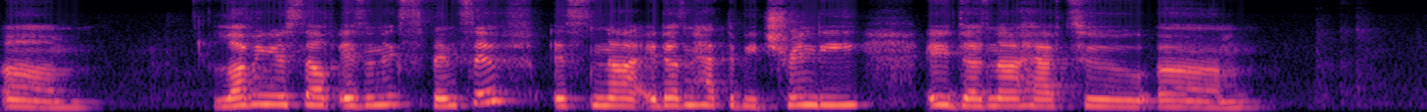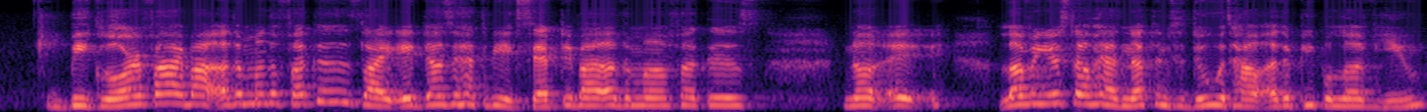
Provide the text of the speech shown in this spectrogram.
Um, loving yourself isn't expensive. It's not, it doesn't have to be trendy. It does not have to um be glorified by other motherfuckers. Like it doesn't have to be accepted by other motherfuckers. No, it, loving yourself has nothing to do with how other people love you.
